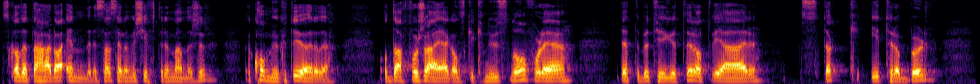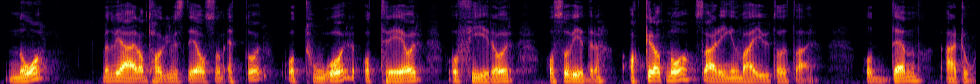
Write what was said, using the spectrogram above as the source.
skal dette her da endre seg, selv om vi skifter en manager? Det kommer jo ikke til å gjøre det. Og derfor så er jeg ganske knust nå, for det, dette betyr, gutter, at vi er stuck i trøbbel nå. Men vi er antageligvis det også om ett år, og to år, og tre år, og fire år, osv. Akkurat nå så er det ingen vei ut av dette her. Og den er tung.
